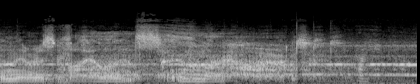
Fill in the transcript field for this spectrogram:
There is violence in my heart.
